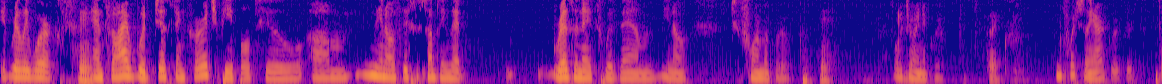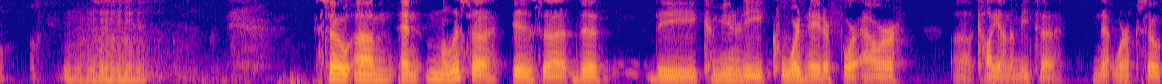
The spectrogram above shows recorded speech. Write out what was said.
it really works. Hmm. And so I would just encourage people to um, you know if this is something that resonates with them, you know, to form a group Hmm. or join a group. Thanks. Unfortunately, our group is full. So, um, and Melissa is uh, the the community coordinator for our uh, Kalyanamitta network. So,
